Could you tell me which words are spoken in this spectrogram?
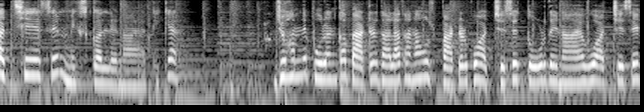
अच्छे से मिक्स कर लेना है, ठीक है? जो हमने पूरन का बैटर डाला था ना, उस बैटर को अच्छे से तोड़ देना है, वो अच्छे से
